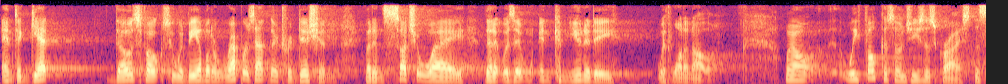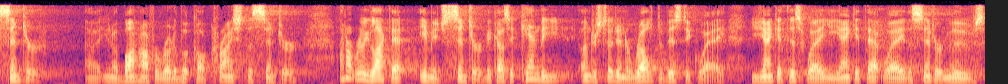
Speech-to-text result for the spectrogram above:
and to get those folks who would be able to represent their tradition, but in such a way that it was in, in community with one another. Well, we focus on Jesus Christ, the center. Uh, you know, Bonhoeffer wrote a book called Christ the Center. I don't really like that image center because it can be understood in a relativistic way. You yank it this way, you yank it that way, the center moves.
